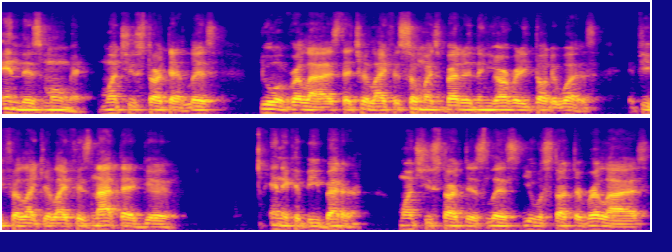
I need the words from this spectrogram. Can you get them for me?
in this moment, once you start that list, you will realize that your life is so much better than you already thought it was. If you feel like your life is not that good and it could be better, once you start this list, you will start to realize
